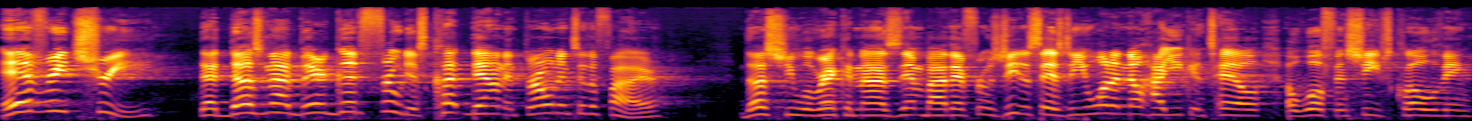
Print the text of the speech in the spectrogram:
Every tree that does not bear good fruit is cut down and thrown into the fire. Thus you will recognize them by their fruits. Jesus says, Do you want to know how you can tell a wolf in sheep's clothing?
